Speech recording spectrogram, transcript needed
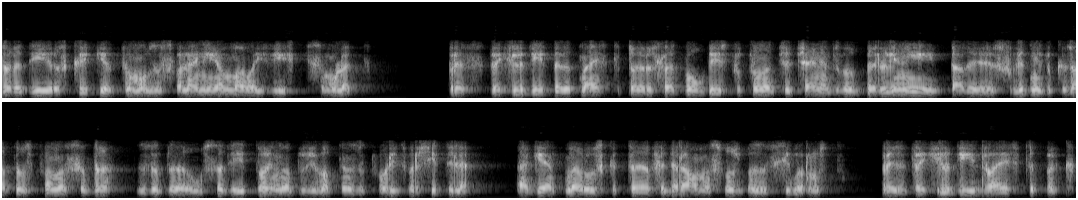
заради разкритията му за сваления малайзийски самолет. През 2019 той разследва убийството на чеченец в Берлин и даде солидни доказателства на съда, за да осъди той на доживотен затвор извършителя, агент на Руската федерална служба за сигурност. През 2020 пък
